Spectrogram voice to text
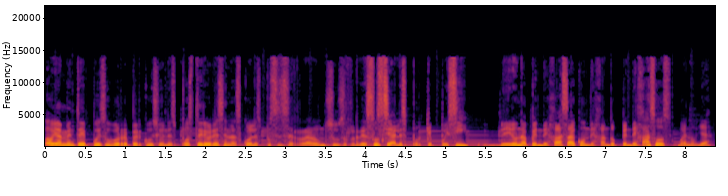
Obviamente pues hubo repercusiones posteriores en las cuales pues se cerraron sus redes sociales porque pues sí, era una pendejaza con dejando pendejazos. Bueno, ya,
